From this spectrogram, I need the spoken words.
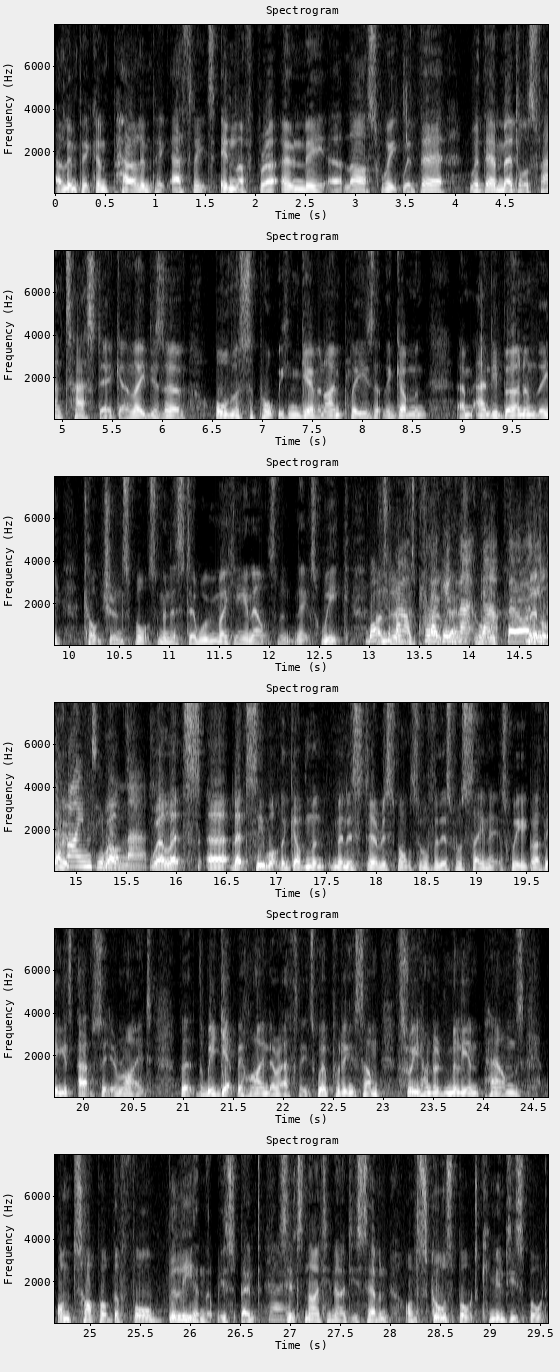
Olympic and Paralympic athletes in Loughborough only uh, last week with their, with their medals fantastic, and they deserve all the support we can give. And I'm pleased that the government, um, Andy Burnham, the Culture and Sports Minister, will be making an announcement next week What under about this plugging that gap, though? Are you Medal behind him well, on that? Well, let's, uh, let's see what the government minister responsible for this will say next week. But I think it's absolutely right that, that we get behind our athletes. We're putting some 300 million pounds on top of the £4 billion that we've spent Right. since 1997 on school sport, community sport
